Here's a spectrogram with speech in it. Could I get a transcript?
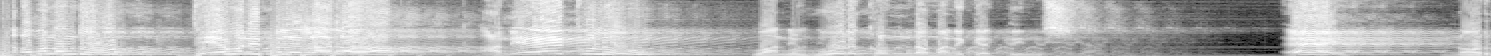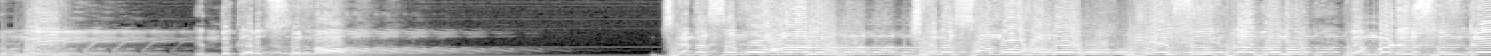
ప్రభునందు దేవుని పిల్లలారా అనేకులు వాని ఊరకుండమని గద్దించారు ఏయ్ నోర్మయ్ ఎందుకు అరుస్తున్నావు? జన సమూహాలు జన సమూహము యేసు ప్రభును వెంబడిస్తుంటే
